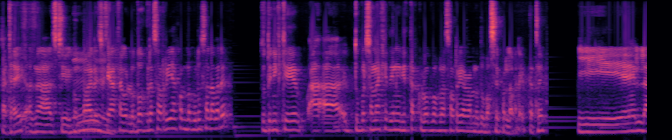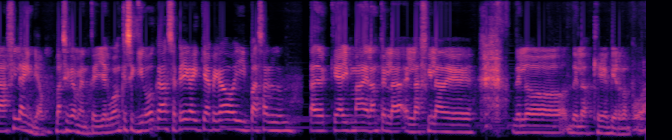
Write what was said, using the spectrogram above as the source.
¿Cachai? O sea, si el compadre Mm. se queda hasta con los dos brazos arriba cuando cruza la pared, tú tienes que. a- a- tu personaje tiene que estar con los dos brazos arriba cuando tú pases por la pared, ¿cachai? Y es la fila india, básicamente. Y el weón que se equivoca se pega y queda pegado y pasa al tal que hay más adelante en la, en la fila de, de, los- de los que pierden, pues.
